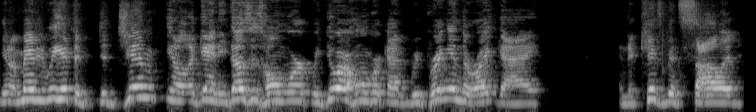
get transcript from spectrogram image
You know, man, did we hit the, the gym? You know, again, he does his homework. We do our homework on. We bring in the right guy, and the kid's been solid.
